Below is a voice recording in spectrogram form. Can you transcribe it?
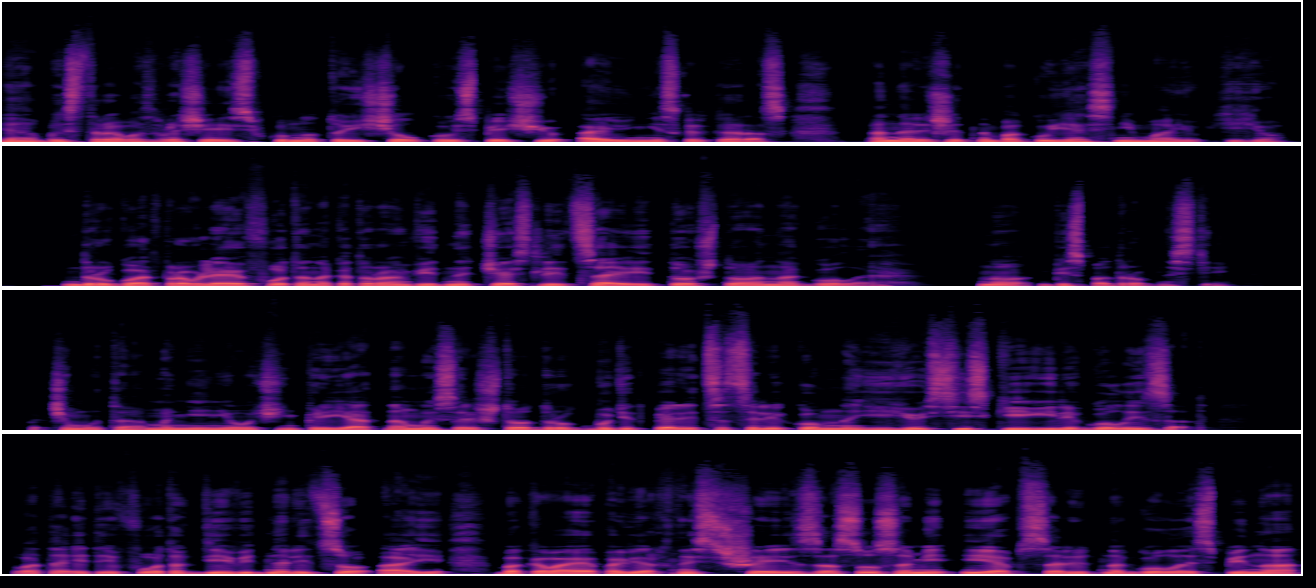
Я быстро возвращаюсь в комнату и щелкаю спящую Аю несколько раз. Она лежит на боку, я снимаю ее. Другу отправляю фото, на котором видно часть лица и то, что она голая. Но без подробностей. Почему-то мне не очень приятна мысль, что друг будет пялиться целиком на ее сиськи или голый зад. Хватает и фото, где видно лицо Аи, боковая поверхность шеи с засосами и абсолютно голая спина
